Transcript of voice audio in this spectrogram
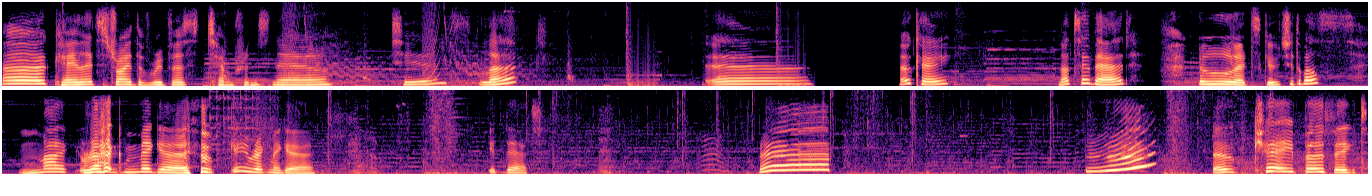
Okay, let's try the reverse temperance now. Cheers, luck. Uh, okay, not so bad. Let's go to the boss. Mag Rag Mega. okay, Rag Mega. Hit that. Rap. Okay, perfect.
